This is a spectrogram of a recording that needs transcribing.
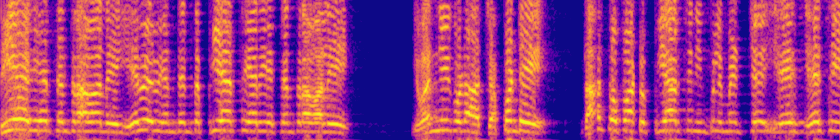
డిఆర్ఎస్ ఎంత రావాలి ఏవేవి ఎంతెంత ఎంత పిఆర్సీ ఎంత రావాలి ఇవన్నీ కూడా చెప్పండి. దాంతో పాటు పిఆర్సీని ఇంప్లిమెంట్ చేసి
